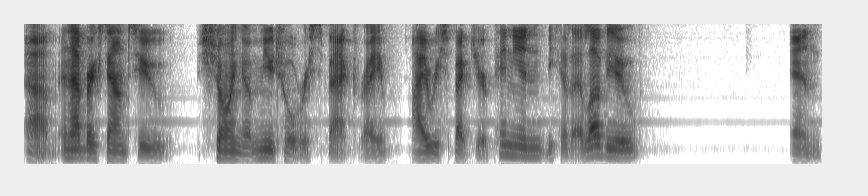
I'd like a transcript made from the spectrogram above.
Um, and that breaks down to showing a mutual respect, right? I respect your opinion because I love you. And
